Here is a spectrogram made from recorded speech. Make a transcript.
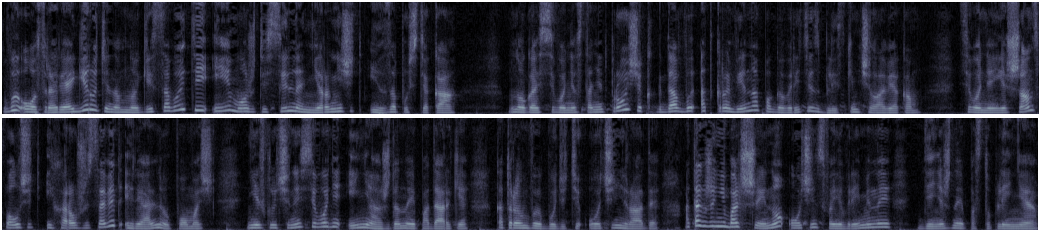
Вы остро реагируете на многие события и можете сильно нервничать из-за пустяка. Многое сегодня станет проще, когда вы откровенно поговорите с близким человеком. Сегодня есть шанс получить и хороший совет, и реальную помощь. Не исключены сегодня и неожиданные подарки, которым вы будете очень рады, а также небольшие, но очень своевременные денежные поступления.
